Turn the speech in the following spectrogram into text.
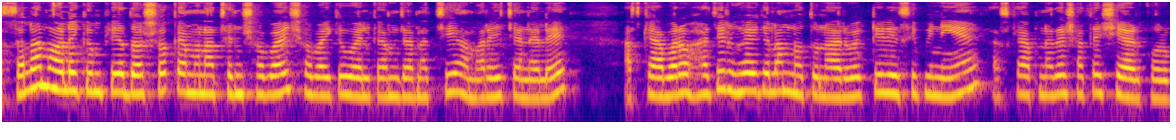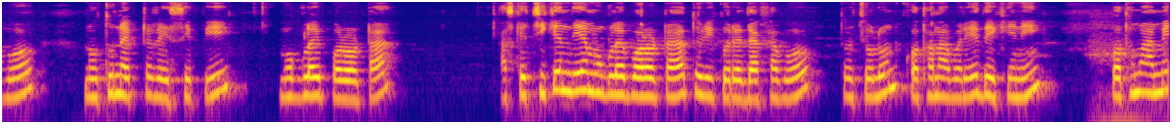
আসসালামু আলাইকুম প্রিয় দর্শক, কেমন আছেন সবাই? সবাইকে ওয়েলকাম জানাচ্ছি আমার এই চ্যানেলে। আজকে আবারও হাজির হয়ে গেলাম নতুন আরও একটি রেসিপি নিয়ে। আজকে আপনাদের সাথে শেয়ার করব নতুন একটা রেসিপি, মোগলাই পরোটা। আজকে চিকেন দিয়ে মোগলাই পরোটা তৈরি করে দেখাবো। তো চলুন কথা না বাড়িয়ে দেখে নিই। প্রথমে আমি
